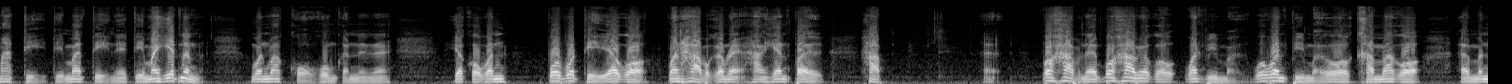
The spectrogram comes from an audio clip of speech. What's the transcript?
มาตะเตะมาตะเนี่ยตะมาเฮ็ดนั่นวันมาก่อโฮมกันเนี่ยนะยาก็วันปอปอเตะยาก็วันหาบกันเนี่ยห่างแขนเปิดหับพอหับเนี่ยพอหับแล้วก็วันปีใหม่ว่าวันปีใหม่ก็คำมาก็เออมัน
